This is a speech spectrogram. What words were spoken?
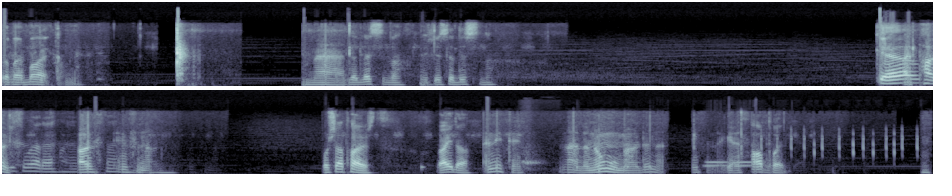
Got no mic. Mad. The listener. He's just a listener. Girls post. just wanna Post infinite. What should I post? Radar. Anything. No, the normal mode, isn't it? Anything, I guess. Hardpoint.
